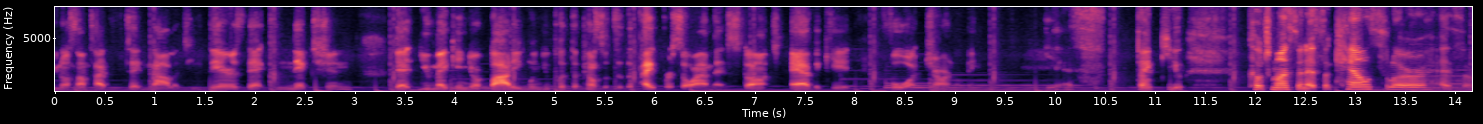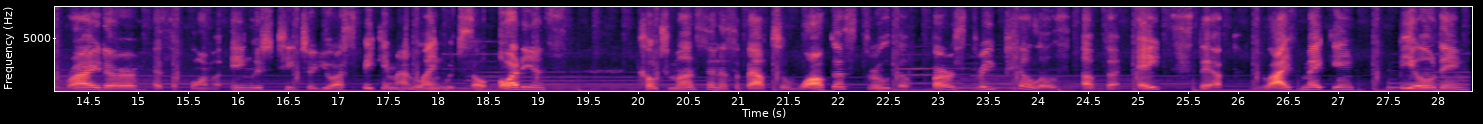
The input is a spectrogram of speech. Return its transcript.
you know, some type of technology. There's that connection that you make in your body when you put the pencil to the paper. So I'm a staunch advocate for journaling. Yes. Thank you. Coach Munson, as a counselor, as a writer, as a former English teacher, you are speaking my language. So, audience, Coach Munson is about to walk us through the first three pillars of the eight step life making, building,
